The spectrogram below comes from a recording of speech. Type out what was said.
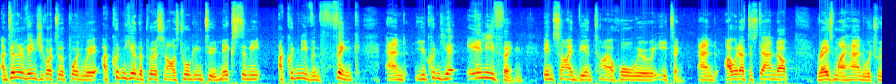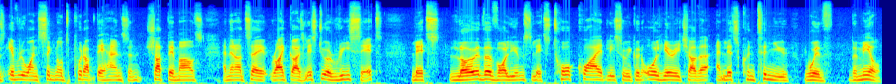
until it eventually got to the point where I couldn't hear the person I was talking to next to me. I couldn't even think, and you couldn't hear anything inside the entire hall we were eating. And I would have to stand up, raise my hand, which was everyone's signal to put up their hands and shut their mouths. And then I'd say, Right, guys, let's do a reset. Let's lower the volumes. Let's talk quietly so we can all hear each other. And let's continue with the meal.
